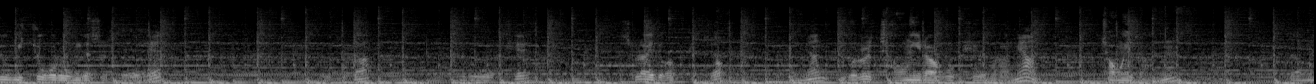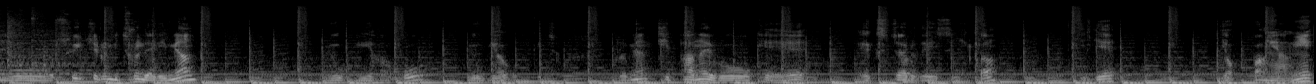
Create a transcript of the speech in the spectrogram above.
여기 쪽으로 옮겼을 때 여기가 이렇게 슬라이드가 붙겠죠. 그러면 이거를 정이라고 표현을 하면 정회전. 그 다음에 요 스위치를 밑으로 내리면 여기하고 여기하고 붙겠죠. 그러면 기판에 이렇게 X자로 되어 있으니까 이게 역방향이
